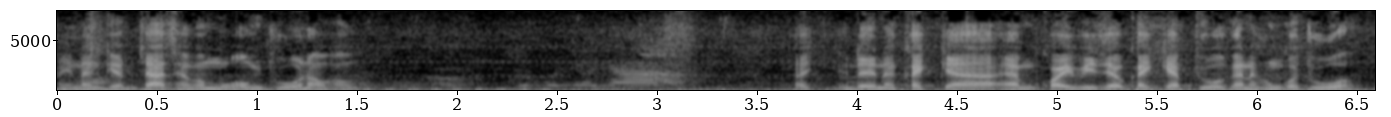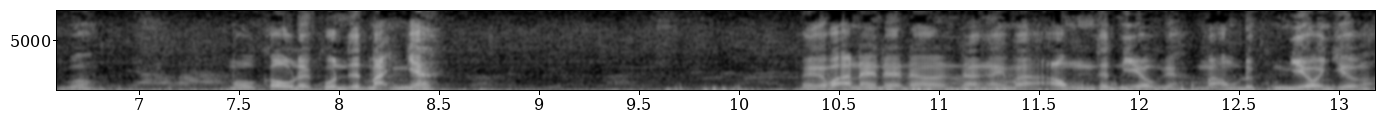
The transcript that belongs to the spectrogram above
Anh đang kiểm tra xem có mủ ong chúa nào không cách đây là cách à, em quay video cách ghép chúa cái này không có chúa đúng không? Màu cầu này quân rất mạnh nhá. Đây các bạn này đấy nó đang ấy mà ong rất nhiều kìa mà ong đực cũng nhiều anh trường à?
